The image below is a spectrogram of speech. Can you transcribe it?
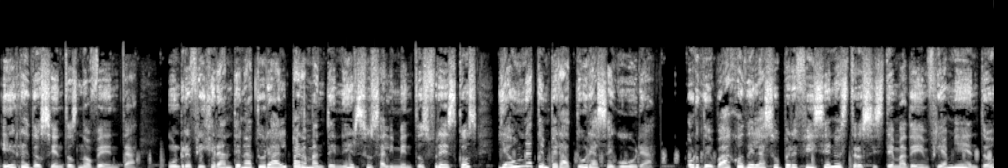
R290, un refrigerante natural para mantener sus alimentos frescos y a una temperatura segura. Por debajo de la superficie, nuestro sistema de enfriamiento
